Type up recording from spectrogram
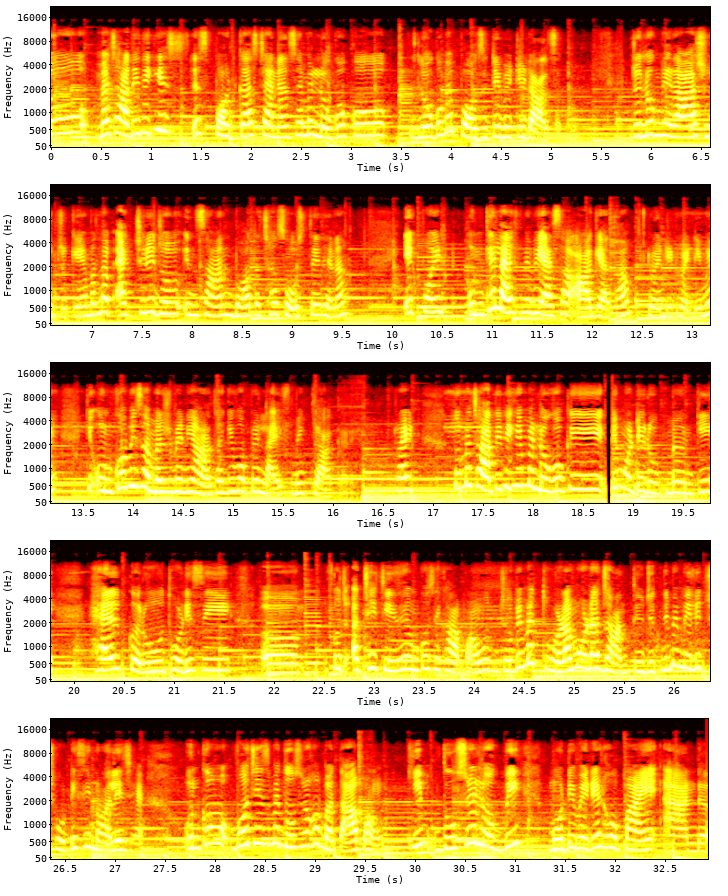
तो मैं चाहती थी कि इस इस पॉडकास्ट चैनल से मैं लोगों को, लोगों में पॉजिटिविटी डाल सकूँ, जो लोग निराश हो चुके हैं। मतलब एक्चुअली जो इंसान बहुत अच्छा सोचते थे ना, एक पॉइंट उनके लाइफ में भी ऐसा आ गया था 2020 में, कि उनको भी समझ में नहीं आ रहा था कि वो अपने लाइफ में क्या करें। राइट तो मैं चाहती थी कि मैं लोगों की मोटे रूप में उनकी हेल्प करूँ थोड़ी सी आ, कुछ अच्छी चीज़ें उनको सिखा पाऊँ जो भी मैं थोड़ा मोड़ा जानती हूँ जितनी भी मेरी छोटी सी नॉलेज है उनको वो चीज़ मैं दूसरों को बता पाऊँ कि दूसरे लोग भी मोटिवेटेड हो पाए एंड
